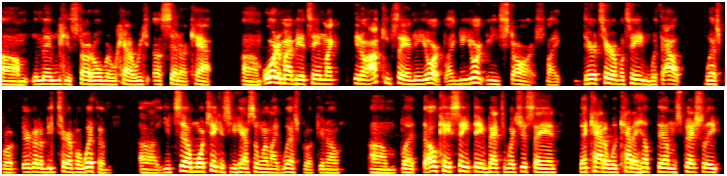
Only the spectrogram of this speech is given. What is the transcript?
um, and then we can start over. We kind of reset uh, our cap. Um, or there might be a team like you know I'll keep saying New York. Like New York needs stars. Like they're a terrible team without Westbrook. They're going to be terrible with him. Uh, you'd sell more tickets. You have someone like Westbrook. You know. Um, but the OKC thing, back to what you're saying, that kind of would kind of help them, especially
